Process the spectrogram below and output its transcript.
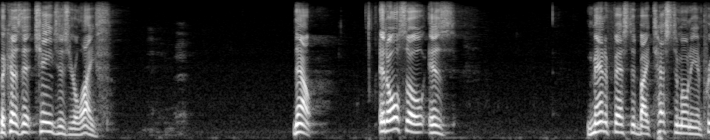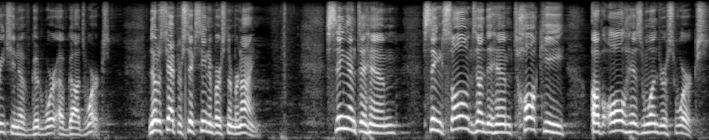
because it changes your life. Now, it also is manifested by testimony and preaching of good wor- of God's works. Notice chapter 16 and verse number 9. Sing unto him, sing songs unto him, talk ye of all his wondrous works.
